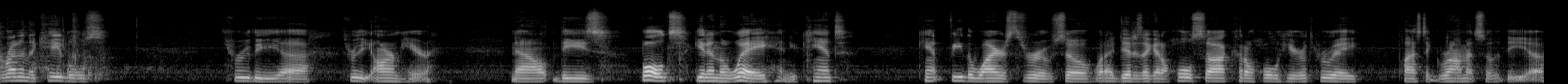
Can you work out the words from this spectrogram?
running the cables through the uh, through the arm here. Now these bolts get in the way, and you can't can't feed the wires through. So what I did is I got a hole saw, cut a hole here through a plastic grommet so that the uh,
